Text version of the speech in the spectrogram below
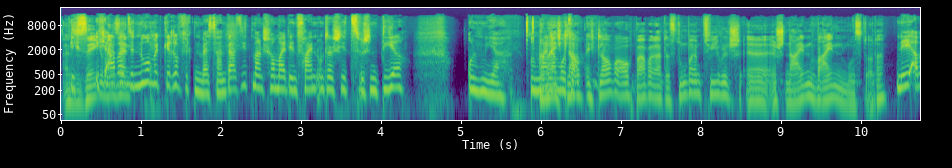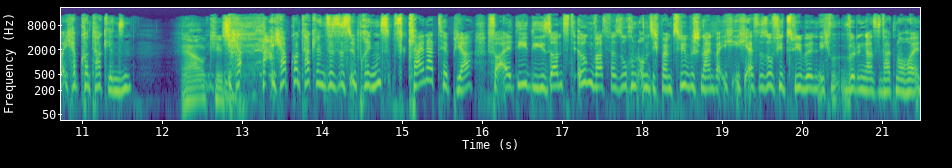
Also ich, ich arbeite nur mit geriffelten Messern. Da sieht man schon mal den feinen Unterschied zwischen dir und mir und meiner aber ich Mutter. Glaub, ich glaube auch, Barbara, dass du beim Zwiebelschneiden äh, weinen musst, oder? Nee, aber ich habe Kontaktlinsen. Ja, okay. Ich, ich habe Kontaktlinsen. Das ist übrigens kleiner Tipp, ja, für all die, die sonst irgendwas versuchen, um sich beim Zwiebelschneiden, weil ich, ich esse so viel Zwiebeln, ich würde den ganzen Tag nur heulen.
